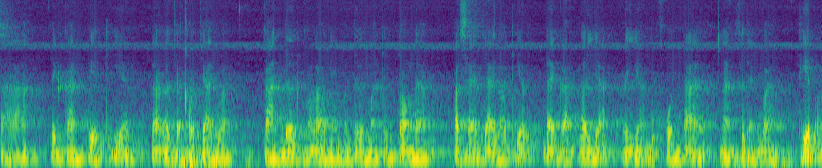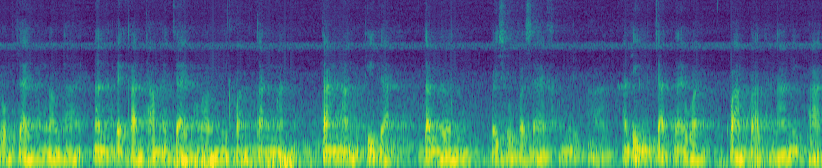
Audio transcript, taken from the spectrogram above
ษาเป็นการเปรียบเทียบ แล้วเราจะเข้าใจว่าการเดินของเราเนี่ยมันเดินมาถูกต้องแล้ว กระแสใจเราเทียบได้กับระยะระยะบุคคลได้นะแสดงว่าเทียบอารมณ์ใจของเราได้ นั่นเป็นการทำให้ใจของเรามีความตั้งมั่นตั้งมั่นที่จะดำเนินไปสู่กระแสของนิพพาน อันที่จัดได้ว่าความปรารถนานิพพาน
